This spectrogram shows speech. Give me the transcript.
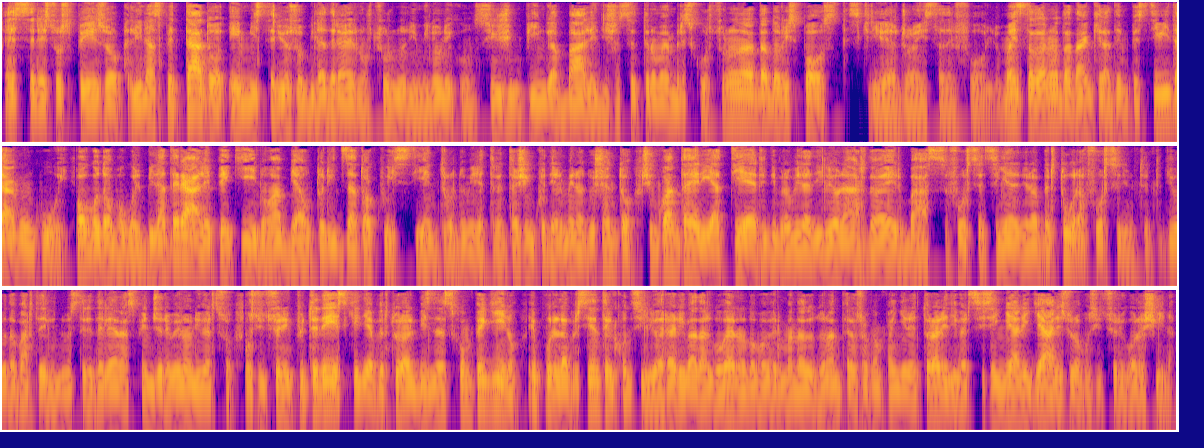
essere sospeso. L'inaspettato e misterioso bilaterale lo notturno di Miloni con Xi Jinping a Bali il 17 novembre scorso non ha dato risposte, scrive la giornalista del Foglio, ma è stata notata anche la tempestività con cui, poco dopo quel bilaterale, Pechino abbia autorizzato acquisti entro il 2035 di almeno 250 aerei ATR di proprietà di Leonardo e Airbus, forse il segnale di un'apertura, forse di un tentativo da parte dell'industria italiana a spingere Meloni verso posizioni più tedesche di apertura al business con Pechino, eppure la Presidente del Consiglio era arrivata al governo dopo aver mandato durante la sua campagna elettorale diversi segnali chiari sulla posizione con la Cina.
